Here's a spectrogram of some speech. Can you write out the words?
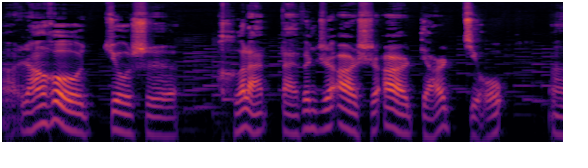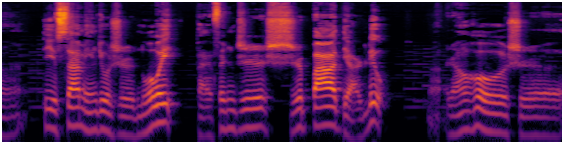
啊，然后就是荷兰百分之二十二点九，嗯，第三名就是挪威百分之十八点六啊，然后是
